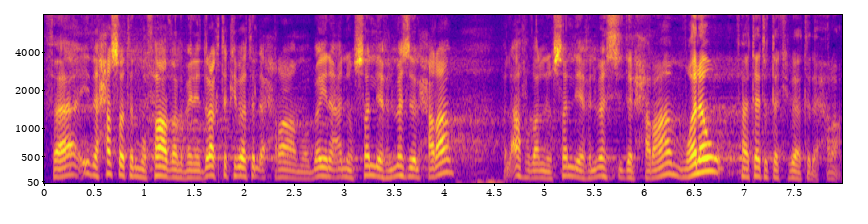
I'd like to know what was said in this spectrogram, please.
فإذا حصلت المفاضلة بين إدراك تكبيرة الإحرام وبين أن يصلي في المسجد الحرام فالأفضل أن يصلي في المسجد الحرام ولو فاتته تكبيرة الإحرام.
